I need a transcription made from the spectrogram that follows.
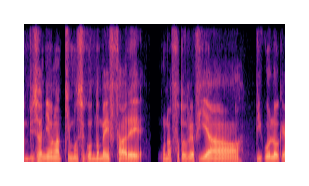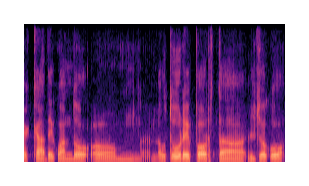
bisogna un attimo, secondo me, fare una fotografia di quello che accade quando um, l'autore porta il gioco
